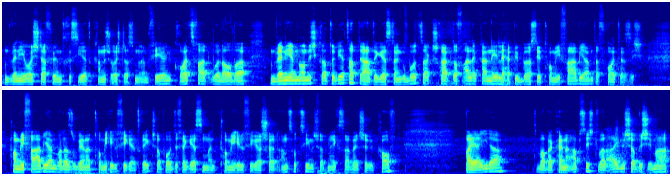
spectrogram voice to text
Und wenn ihr euch dafür interessiert, kann ich euch das nur empfehlen. Kreuzfahrturlauber. Und wenn ihr ihm noch nicht gratuliert habt, er hatte gestern Geburtstag, schreibt auf alle Kanäle Happy Birthday Tommy Fabian, da freut er sich. Tommy Fabian, weil er so gerne Tommy Hilfiger trägt. Ich habe heute vergessen, mein Tommy Hilfiger Shirt anzuziehen. Ich habe mir extra welche gekauft. Bei AIDA. Das war aber keine Absicht, weil eigentlich habe ich immer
